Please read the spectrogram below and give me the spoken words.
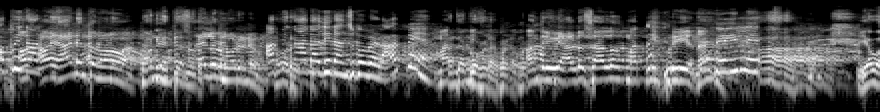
ಅಪ್ಪಿ ಅವ ಯಾ ನಿಂತ ನೋಡವ? ಹಂಗ್ ನಿಂತ ನೋಡು. ಸ್ಟೈಲರ್ ನೋಡ್ರಿ ನೀವು. ಅಪ್ಪಿ ನಾನು ಅದಿನ ಅಂಜ್ಕೋಬೇಡ ಅಪ್ಪಿ. ಮತ್ತ್ ಅಂತ ನೀ- ಹೋಗ್ಬೇಡ. ಅಂದ್ರೆ ಇವ್ ಎರಡು ಸಾಲ ಮತ್ ನೀ ಫ್ರೀ ಏನ? ಇಲ್ಲ ಆ, ಯವ್ವ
